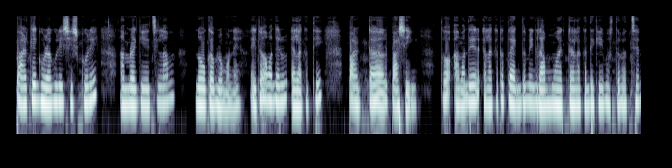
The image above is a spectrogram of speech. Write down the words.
পার্কে ঘোরাঘুরি শেষ করে আমরা গিয়েছিলাম নৌকা ভ্রমণে। এটাও আমাদের এলাকাতেই। পার্কটার পাশেই। তো আমাদের এলাকাটা তো একদমই গ্রাম্য একটা এলাকা দেখেই বুঝতে পারছেন।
